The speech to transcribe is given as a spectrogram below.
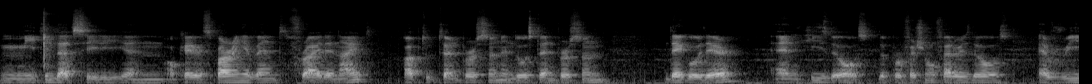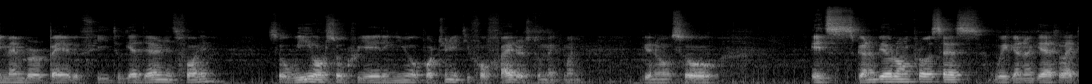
meet in that city and okay a sparring event friday night up to 10 person and those 10 person they go there and he's the host the professional fighter is the host every member pay the fee to get there and it's for him so we also creating new opportunity for fighters to make money you know so it's gonna be a long process we're gonna get like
